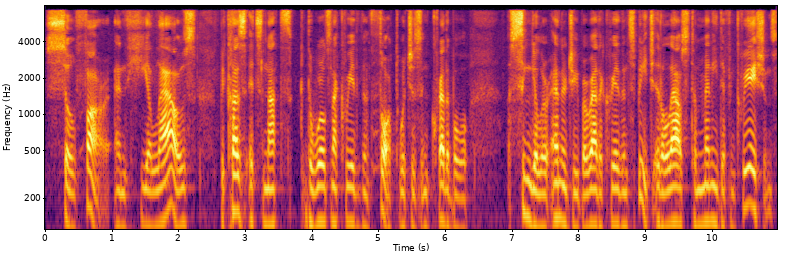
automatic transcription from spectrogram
so far. And he allows because it's not the world's not created in thought, which is incredible singular energy, but rather created in speech. It allows to many different creations.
